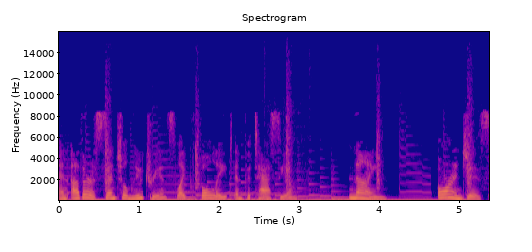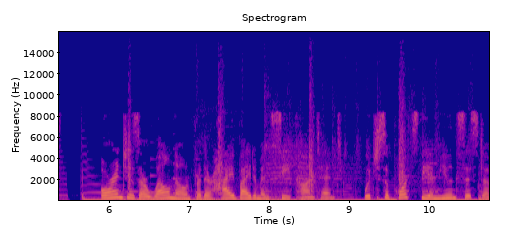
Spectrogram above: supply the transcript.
and other essential nutrients like folate and potassium. 9. Oranges. Oranges are well known for their high vitamin C content, which supports the immune system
